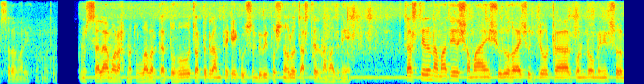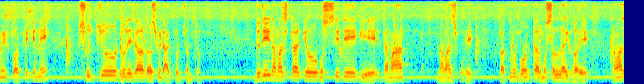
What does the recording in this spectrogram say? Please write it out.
আসসালামু আলাইকুম রহমতুল্লাহ। সালাম রহমতুল্লাহ বরকাতহ। চট্টগ্রাম থেকে কুলসুম বিবির প্রশ্ন হলো চাস্তের নামাজ নিয়ে। চাস্তের নামাজের সময় শুরু হয় সূর্য ওঠার পনেরো মিনিট, ষোলো মিনিট পর থেকে নিয়ে সূর্য ঢলে যাওয়ার দশ মিনিট আগ পর্যন্ত। যদি এই নামাজটা কেউ মসজিদে গিয়ে জামাত নামাজ পড়ে বা কোনো বোন তার মুসাল্লায় ঘরে নামাজ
